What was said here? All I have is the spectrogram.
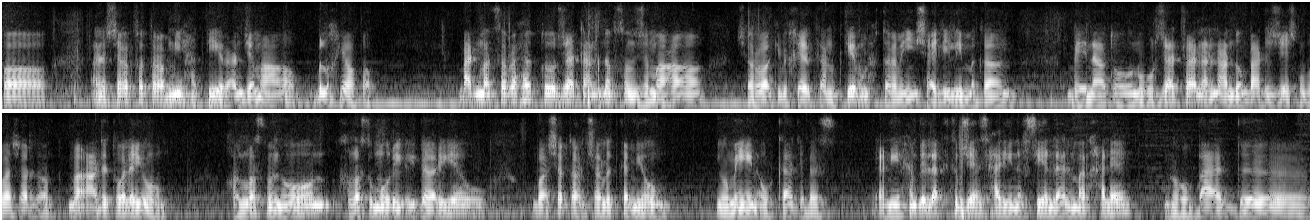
فأنا اشتغلت فترة منيحة كتير عند جماعة بالخياطة. بعد ما تسرحت ورجعت عند نفسهم جماعة شرواكي بخير كانوا كتير محترمين شايلين لي مكان بيناتهم ورجعت فعلا لعندهم بعد الجيش مباشرة. ما قعدت ولا يوم. خلصت من هون خلصت أموري الإدارية ومباشرة شغلت كم يوم يومين أو ثلاثة بس. يعني الحمد لله كنت مجهز حالي نفسيا لهالمرحلة إنه بعد آه،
